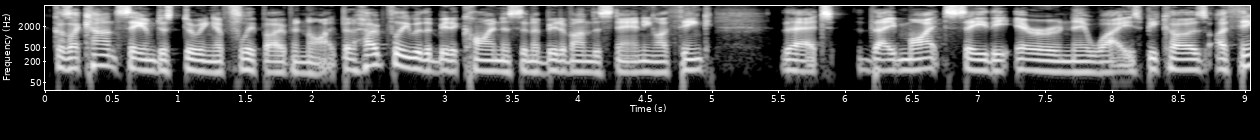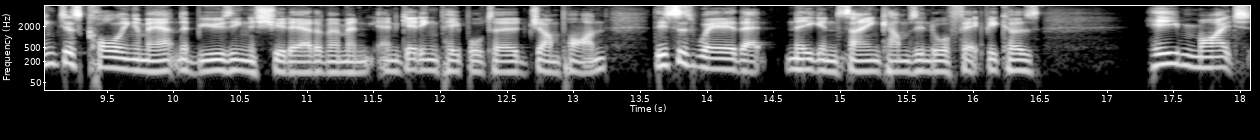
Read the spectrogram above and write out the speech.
because I can't see them just doing a flip overnight, but hopefully with a bit of kindness and a bit of understanding, I think that they might see the error in their ways because I think just calling them out and abusing the shit out of them and, and getting people to jump on, this is where that Negan saying comes into effect because he might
